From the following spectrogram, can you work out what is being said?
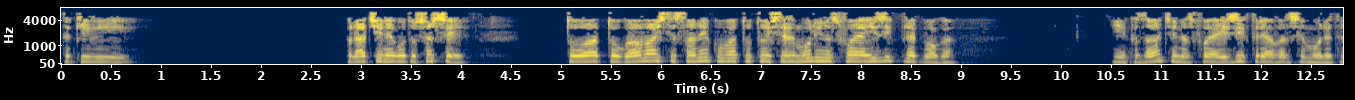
такиви плаче неговото сърце. Това тогава ще стане, когато той се моли на своя език пред Бога. И каза, че на своя език трябва да се молите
